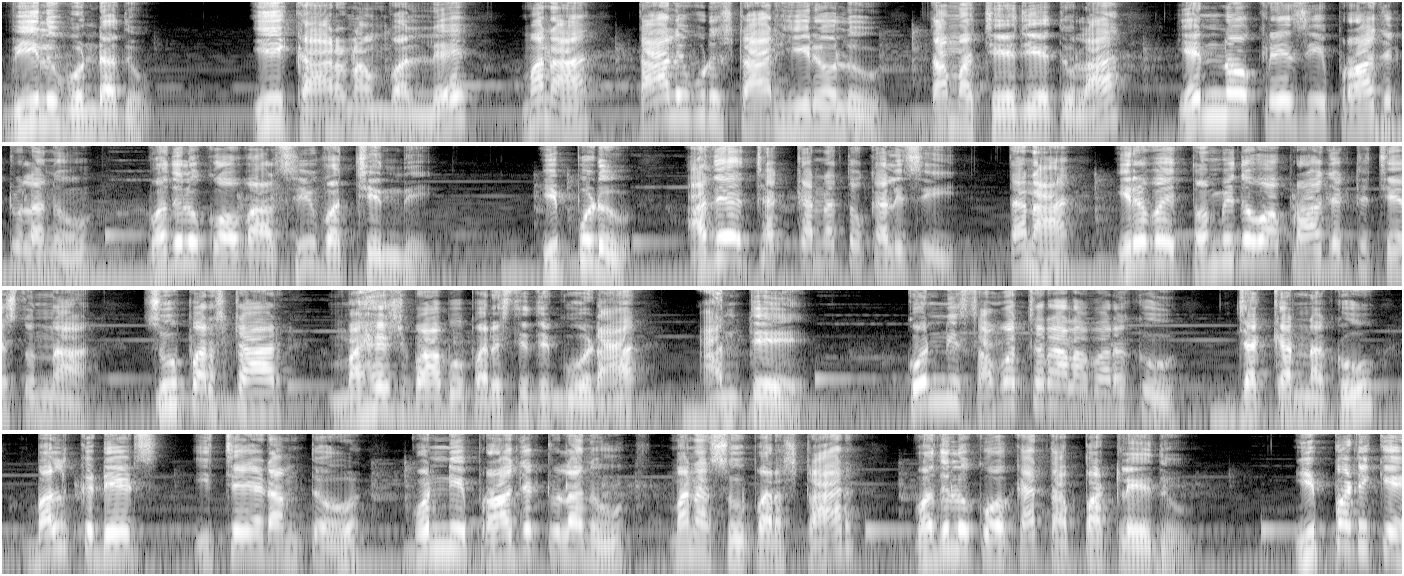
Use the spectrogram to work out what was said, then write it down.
వీలు ఉండదు. ఈ కారణం వల్లే మన టాలీవుడ్ స్టార్ హీరోలు తమ చేజేతుల ఎన్నో క్రేజీ ప్రాజెక్టులను వదులుకోవాల్సి వచ్చింది. ఇప్పుడు అదే జక్కన్నతో కలిసి తన ఇరవై తొమ్మిదవ ప్రాజెక్టు చేస్తున్న సూపర్ స్టార్ మహేష్ బాబు పరిస్థితి కూడా అంతే. కొన్ని సంవత్సరాల వరకు జక్కన్నకు బల్క్ డేట్స్ ఇచ్చేయడంతో కొన్ని ప్రాజెక్టులను మన సూపర్ స్టార్ వదులుకోక తప్పట్లేదు. ఇప్పటికే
